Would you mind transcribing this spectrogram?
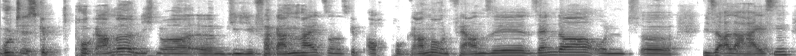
Gut, es gibt Programme, nicht nur ähm, die Vergangenheit, sondern es gibt auch Programme und Fernsehsender und äh, wie sie alle heißen,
